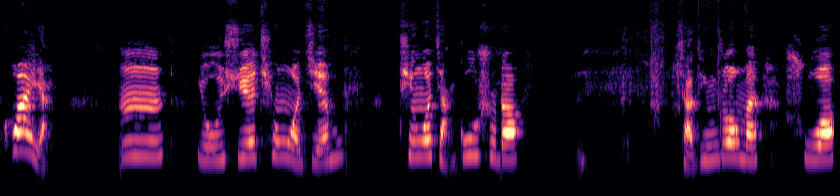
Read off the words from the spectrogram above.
快呀。嗯，有一些听我节目、听我讲故事的小听众们说，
